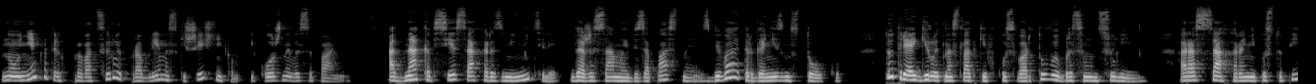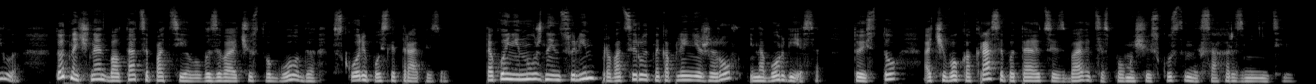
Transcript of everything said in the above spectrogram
но у некоторых провоцирует проблемы с кишечником и кожное высыпание. Однако все сахарозаменители, даже самые безопасные, сбивают организм с толку. Тот реагирует на сладкий вкус во рту выбросом инсулина. А раз сахара не поступило, тот начинает болтаться по телу, вызывая чувство голода вскоре после трапезы. Такой ненужный инсулин провоцирует накопление жиров и набор веса, то есть то, от чего как раз и пытаются избавиться с помощью искусственных сахарозаменителей.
